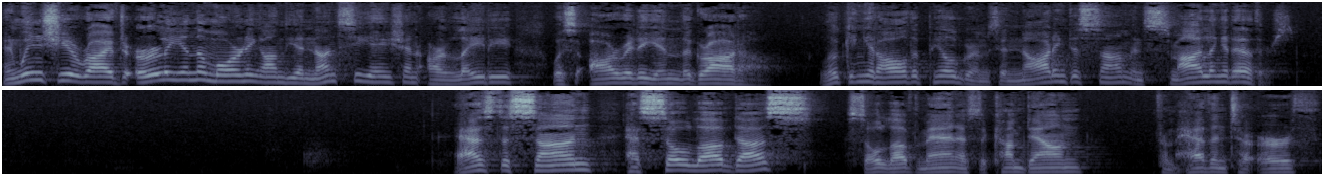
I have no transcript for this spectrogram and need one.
And when she arrived early in the morning on the Annunciation, Our Lady was already in the grotto, looking at all the pilgrims and nodding to some and smiling at others. As the Son has so loved us, so loved man as to come down from heaven to earth,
